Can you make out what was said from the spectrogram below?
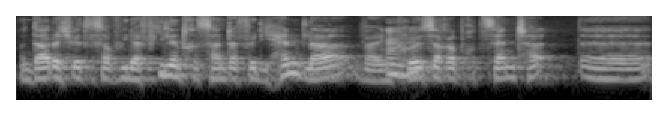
und dadurch wird es auch wieder viel interessanter für die Händler, weil ein mhm. größerer Prozentteil, äh,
